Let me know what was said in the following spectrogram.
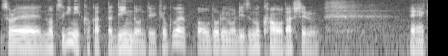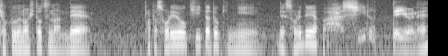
それの次にかかった「ディンドン」っていう曲はやっぱ踊るのリズム感を出してる、えー、曲の一つなんでやっぱそれを聞いた時にでそれでやっぱ走るっていうね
